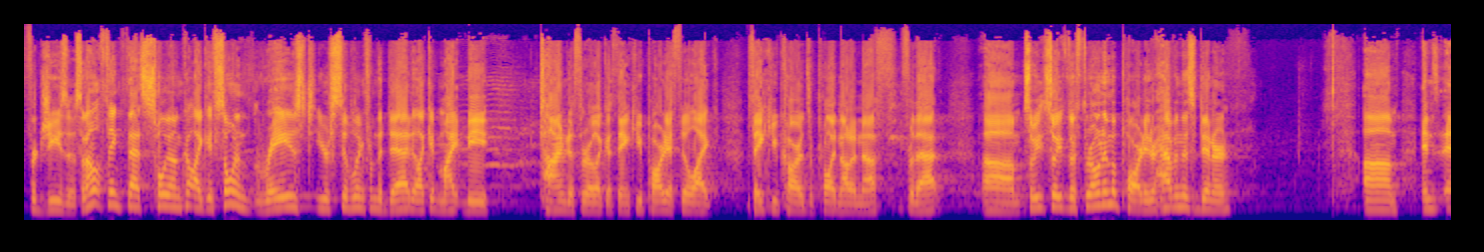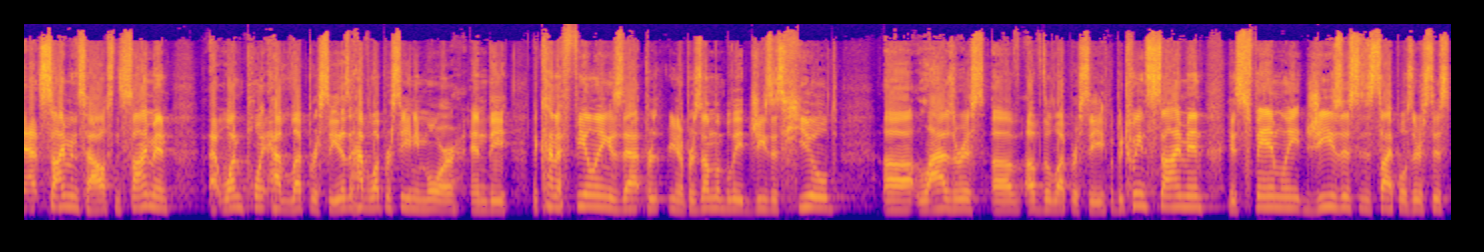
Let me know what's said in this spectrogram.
for Jesus. And I don't think that's totally uncommon. Like if someone raised your sibling from the dead, like it might be time to throw like a thank you party. I feel like thank you cards are probably not enough for that. Um, so, he, so they're throwing him a party. They're having this dinner. Um, and at Simon's house, and Simon at one point had leprosy. He doesn't have leprosy anymore. And the, the kind of feeling is that, you know, presumably Jesus healed uh, Lazarus of, of the leprosy. But between Simon, his family, Jesus, his disciples, there's this,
